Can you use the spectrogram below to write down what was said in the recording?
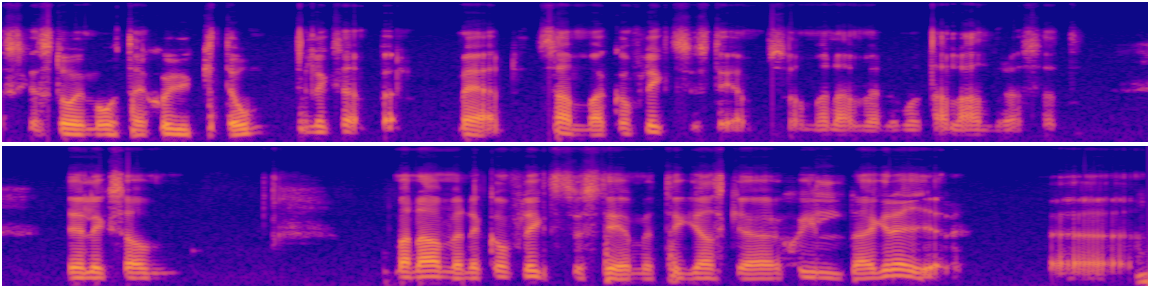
ska stå emot en sjukdom till exempel med samma konfliktsystem som man använder mot alla andra. Så det är liksom man använder konfliktsystemet till ganska skilda grejer. Eh,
